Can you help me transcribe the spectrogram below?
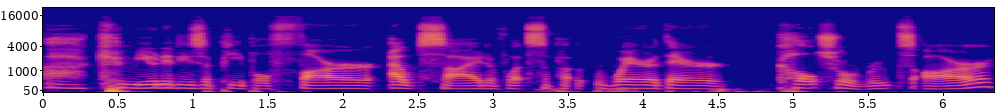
uh, communities of people far outside of what's supposed where their cultural roots are,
